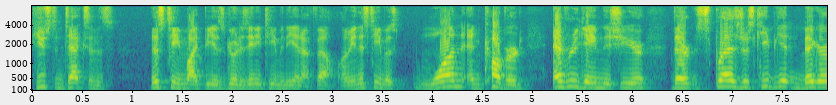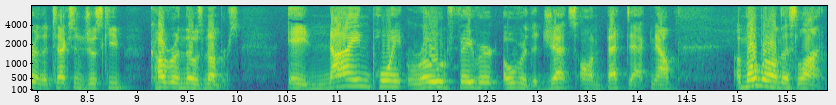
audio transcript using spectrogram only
Houston Texans, this team might be as good as any team in the NFL. I mean, this team has won and covered every game this year. Their spreads just keep getting bigger, and the Texans just keep covering those numbers. A nine point road favorite over the Jets on BetDAQ. Now, a moment on this line.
